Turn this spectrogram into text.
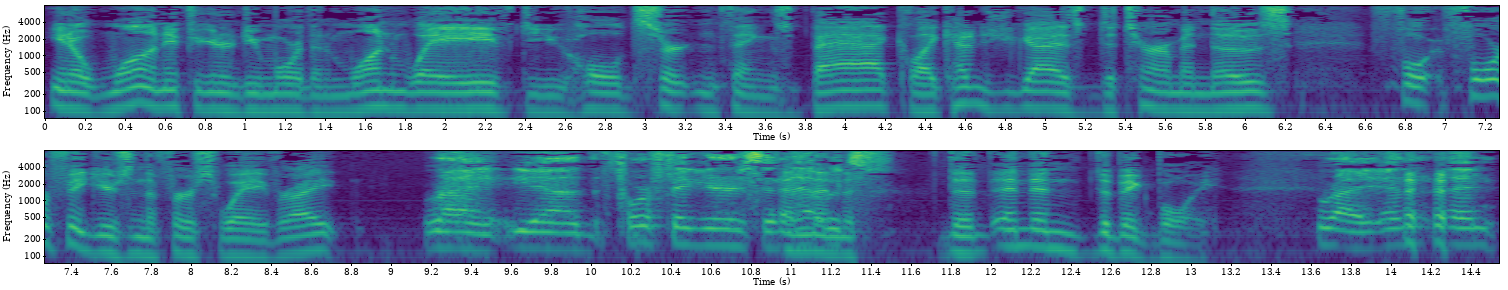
you know, one if you're to do more than one wave. Do you hold certain things back? Like, how did you guys determine those four four figures in the first wave? Right, Right. Yeah. The four figures, and, and that then was. the, the and then the big boy. Right, and and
